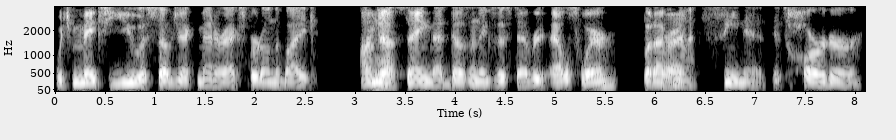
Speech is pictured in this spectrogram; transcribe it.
which makes you a subject matter expert on the bike. I'm yeah. not saying that doesn't exist every elsewhere, but I've right. not seen it. It's harder,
